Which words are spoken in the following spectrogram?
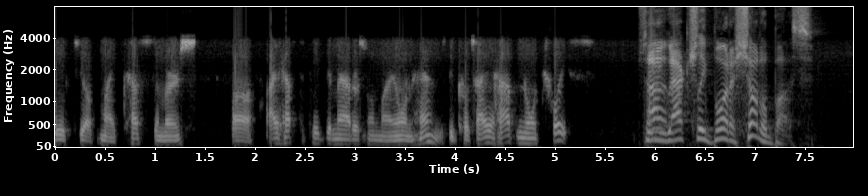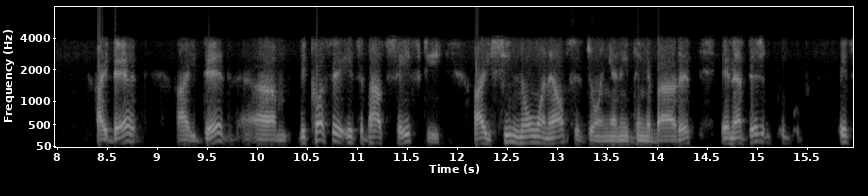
safety of my customers, uh, I have to take the matters on my own hands because I have no choice. So Uh, you actually bought a shuttle bus. I did. I did um, because it's about safety. I see no one else is doing anything about it, and at this, it's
